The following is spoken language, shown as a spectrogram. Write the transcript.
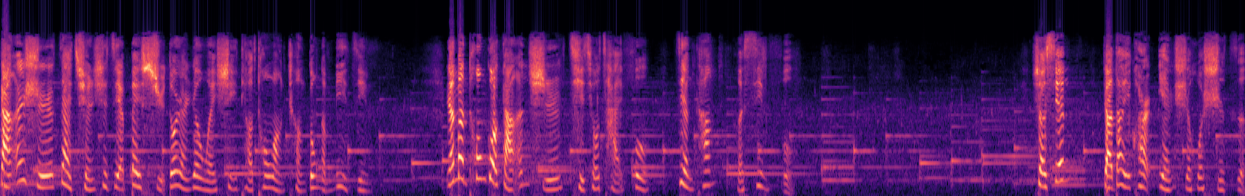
感恩石在全世界被许多人认为是一条通往成功的秘境。人们通过感恩石祈求财富、健康和幸福。首先，找到一块岩石或石子，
